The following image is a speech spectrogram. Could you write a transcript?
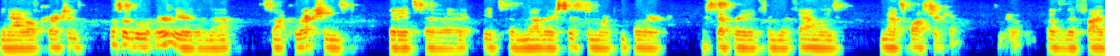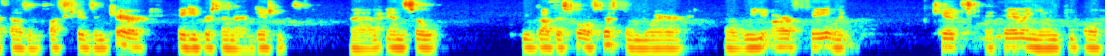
in adult corrections. Also a little earlier than that, it's not corrections, but it's, uh, it's another system where people are separated from their families, and that's foster care. Of the 5,000 plus kids in care, 80% are Indigenous. Uh, and so we've got this whole system where uh, we are failing kids, we're failing young people,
